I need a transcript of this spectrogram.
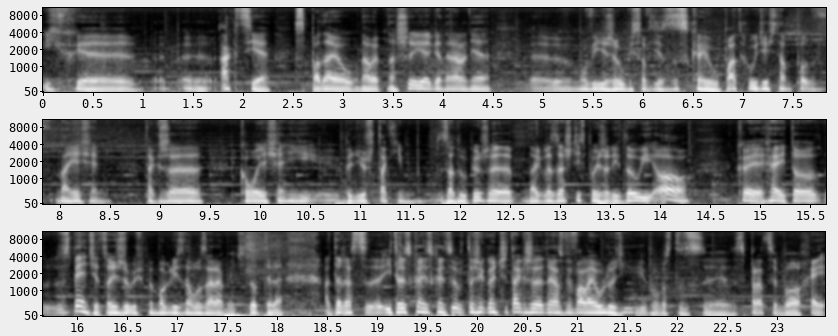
ich e, e, akcje spadają na łeb na szyję, generalnie e, mówili, że Ubisoft jest ze skraju upadku gdzieś tam na jesień, także koło jesieni byli już w takim zadupiu, że nagle zeszli, spojrzeli w dół i o, hej, to zmieńcie coś, żebyśmy mogli znowu zarabiać, to tyle. A teraz, i to jest koniec końców, to się kończy tak, że teraz wywalają ludzi po prostu z, z pracy, bo hej,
